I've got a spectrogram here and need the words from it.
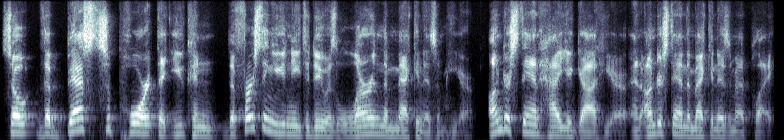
So the best support that you can, the first thing you need to do is learn the mechanism here, understand how you got here and understand the mechanism at play.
